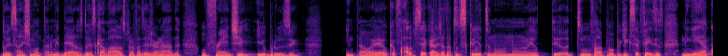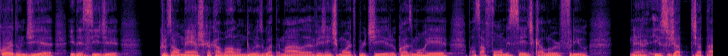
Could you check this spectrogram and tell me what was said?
Dois Sanches montando me deram os dois cavalos para fazer a jornada. O French e o Bruiser. Então é o que eu falo pra você, cara, já tá tudo escrito. No, no, eu, eu, todo mundo fala, pô, por que, que você fez isso? Ninguém acorda um dia e decide cruzar o México a cavalo, Honduras, Guatemala, ver gente morta por tiro, quase morrer, passar fome, sede, calor, frio né? Isso já, já tá,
